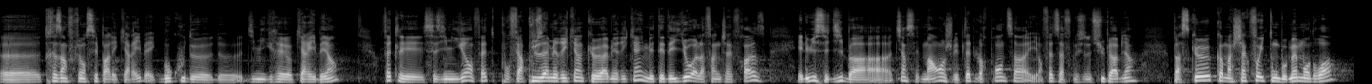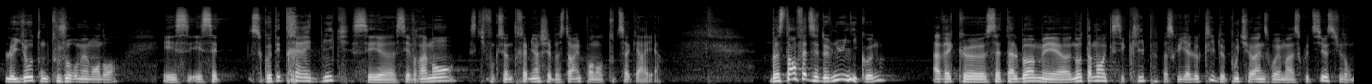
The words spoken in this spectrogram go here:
euh, très influencée par les Caraïbes, avec beaucoup d'immigrés caribéens. En fait, ces immigrés, en fait, pour faire plus américain que américain, ils mettaient des yo à la fin de chaque phrase. Et lui, il s'est dit, bah tiens, c'est marrant, je vais peut-être le reprendre ça. Et en fait, ça fonctionne super bien parce que comme à chaque fois il tombe au même endroit, le yo tombe toujours au même endroit. Et, ce côté très rythmique, c'est vraiment ce qui fonctionne très bien chez Busta Rhymes pendant toute sa carrière. Busta, en fait, c'est devenu une icône avec euh, cet album et euh, notamment avec ses clips, parce qu'il y a le clip de Put Your Hands Where My See aussi, on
